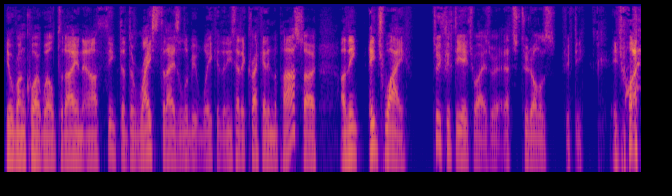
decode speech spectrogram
he'll run quite well today. And, and I think that the race today is a little bit weaker than he's had a crack at in the past. So I think each way, two fifty each way is where that's two dollars fifty each way.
